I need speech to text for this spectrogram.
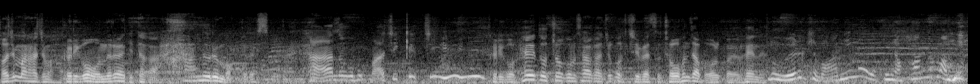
거짓말 하지 마. 그리고 오늘은 이따가 한우를 먹기로 했습니다. 한우 맛있겠지. 그리고 회도 조금 사가지고 집에서 저 혼자 먹을 거예요. 회는. 너 왜 이렇게 많이 먹어? 그냥 한우만 먹어.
